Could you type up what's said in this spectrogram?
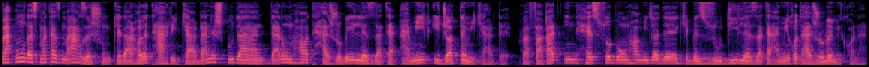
و اون قسمت از مغزشون که در حال تحریک کردنش بودن در اونها تجربه لذت عمیق ایجاد نمی‌کرده و فقط این حس رو به اونها می‌داده که به زودی لذت عمیق رو تجربه می‌کنن.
